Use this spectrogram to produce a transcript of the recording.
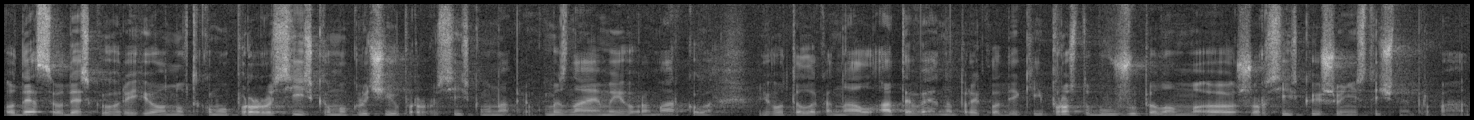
Одеси, Одеського регіону в такому проросійському ключі, в проросійському напрямку. Ми знаємо Ігора Маркова, його телеканал АТВ, наприклад, який просто був жупелом е, російської шовіністичної пропаганди.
